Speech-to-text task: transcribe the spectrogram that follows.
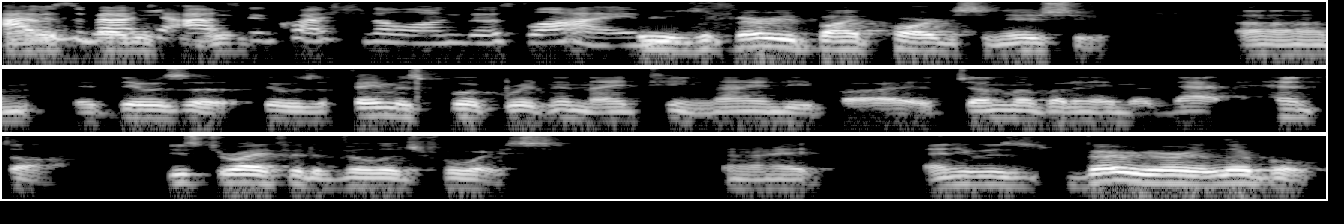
i was about to ask a question along those lines it was a very bipartisan issue. Um, it- there was a there was a famous book written in 1990 by a gentleman by the name of Nat Hentoff. He used to write for the Village Voice, all right, and he was very very liberal,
